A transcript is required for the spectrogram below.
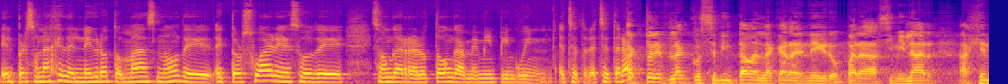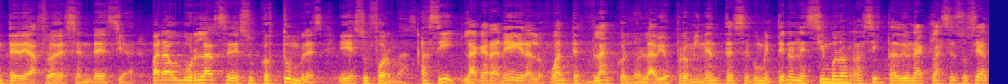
el personaje del negro Tomás, ¿no? De Héctor Suárez o de Songa Rarotonga, Memín Pingüín, etcétera, etcétera. Actores blancos se pintaban la cara de negro para asimilar a gente de afrodescendencia, para burlarse de sus costumbres y de sus formas. Así, la cara negra, los guantes blancos, los labios prominentes se convirtieron en símbolos racistas de una clase social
